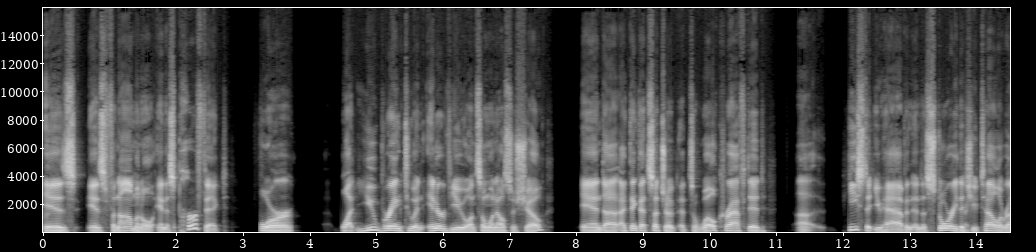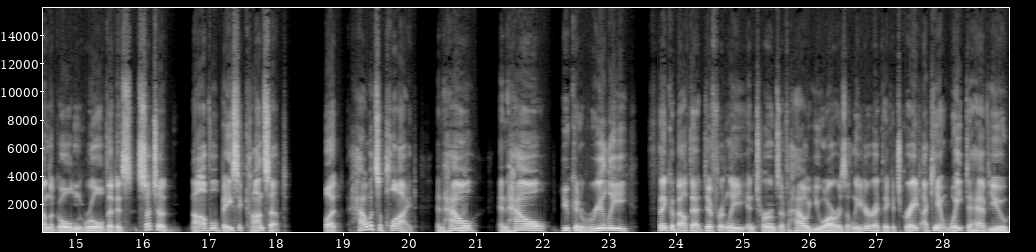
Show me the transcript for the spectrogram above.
is is phenomenal and is perfect for what you bring to an interview on someone else's show. And uh, I think that's such a it's a well crafted uh, piece that you have and, and the story that right. you tell around the golden rule that it's such a novel basic concept but how it's applied and how right. and how you can really think about that differently in terms of how you are as a leader i think it's great i can't wait to have you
